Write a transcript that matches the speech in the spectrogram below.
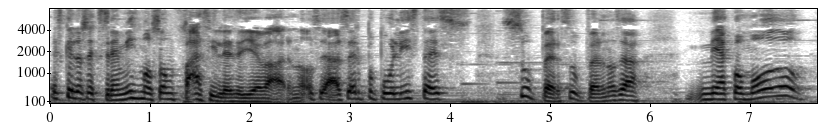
Es que los extremismos son fáciles de llevar, ¿no? O sea, ser populista es súper, súper, ¿no? O sea, me acomodo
